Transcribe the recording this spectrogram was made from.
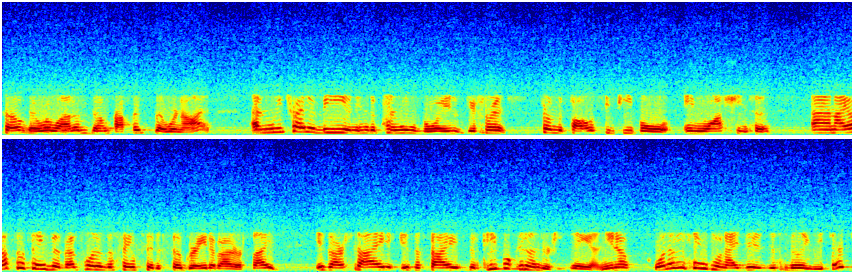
So there were a lot of nonprofits that were not. And we try to be an independent voice, different from the policy people in Washington. And I also think that that's one of the things that is so great about our site is our site is a site that people can understand. You know, one of the things when I did disability research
